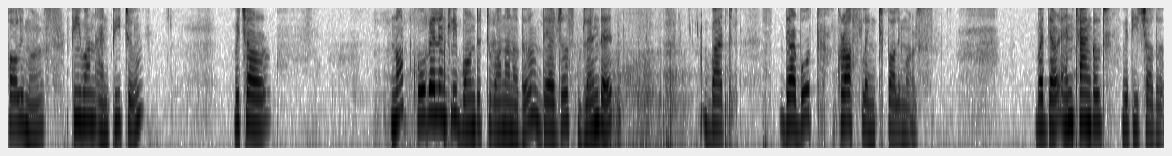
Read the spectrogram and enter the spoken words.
polymers P1 and P2 which are not covalently bonded to one another. They are just blended but they are both cross-linked polymers but they are entangled with each other.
